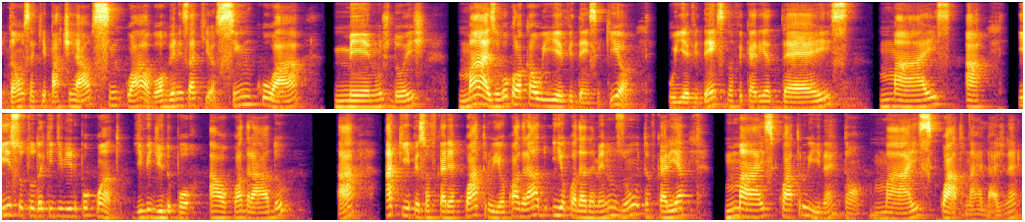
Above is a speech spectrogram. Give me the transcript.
Então, isso aqui é parte real. 5a, vou organizar aqui, ó. 5a menos 2. Mais, eu vou colocar o i evidência aqui, ó. O i evidência, então ficaria 10 mais a. Isso tudo aqui dividido por quanto? Dividido por a ao quadrado, tá? Aqui, pessoal, ficaria 4i ao quadrado, i ao quadrado é menos 1, então ficaria mais 4i, né? Então, ó, mais 4, na realidade, né?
